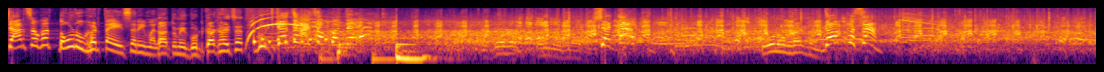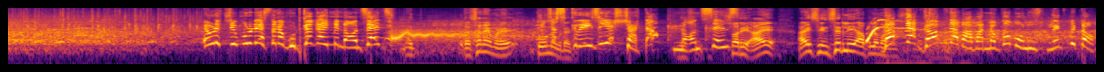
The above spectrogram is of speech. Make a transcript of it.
चार चौघात तोंड उघडता यायचं नाही मला. का तुम्ही गुटखा खायचा? गुटख्याचा काय संबंध आहे? Shut up! कोण उघडायचं. गप्प बसा. गुटखा काय मी नॉनसेन्स तसं नाही म्हणे तोंड जस्ट उघडा crazy shut up nonsense sorry I I sincerely आपलं गप ना गप ना बाबा नको बोलू लेट मी टॉक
